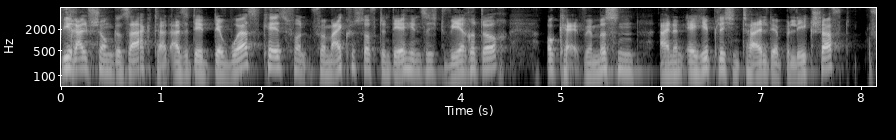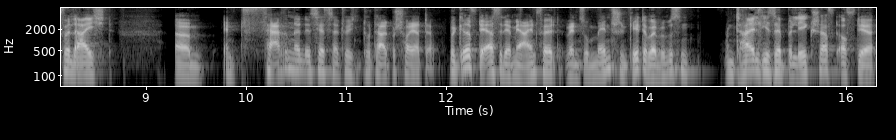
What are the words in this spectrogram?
wie Ralf schon gesagt hat, also der, der Worst Case von, für Microsoft in der Hinsicht wäre doch, okay, wir müssen einen erheblichen Teil der Belegschaft, vielleicht ähm, entfernen ist jetzt natürlich ein total bescheuerter Begriff. Der erste, der mir einfällt, wenn es um Menschen geht, aber wir müssen einen Teil dieser Belegschaft auf der,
